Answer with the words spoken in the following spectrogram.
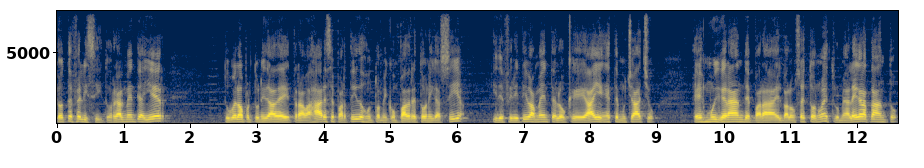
yo te felicito. Realmente ayer tuve la oportunidad de trabajar ese partido junto a mi compadre Tony García y definitivamente lo que hay en este muchacho es muy grande para el baloncesto nuestro. Me alegra tanto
